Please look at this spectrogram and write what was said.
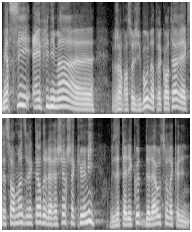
Merci infiniment. Euh, Jean-François Gibault, notre compteur et accessoirement directeur de la recherche à QMI. Vous êtes à l'écoute de là-haut sur la colline.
